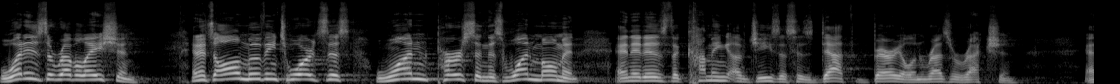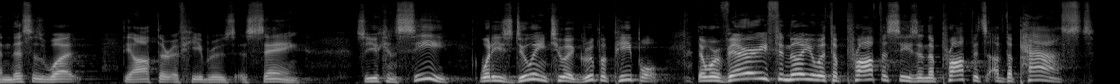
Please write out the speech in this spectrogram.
What is the revelation? And it's all moving towards this one person, this one moment and it is the coming of Jesus, his death, burial, and resurrection. And this is what the author of Hebrews is saying. So you can see what he's doing to a group of people that were very familiar with the prophecies and the prophets of the past.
